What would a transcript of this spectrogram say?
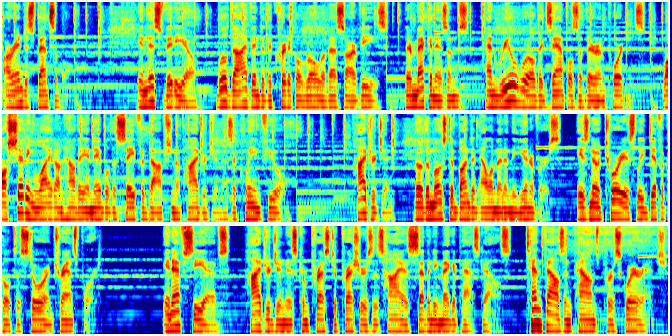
are indispensable. In this video, we'll dive into the critical role of SRVs, their mechanisms, and real world examples of their importance, while shedding light on how they enable the safe adoption of hydrogen as a clean fuel. Hydrogen, though the most abundant element in the universe, is notoriously difficult to store and transport. In FCEVs, hydrogen is compressed to pressures as high as 70 megapascals, 10,000 pounds per square inch.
